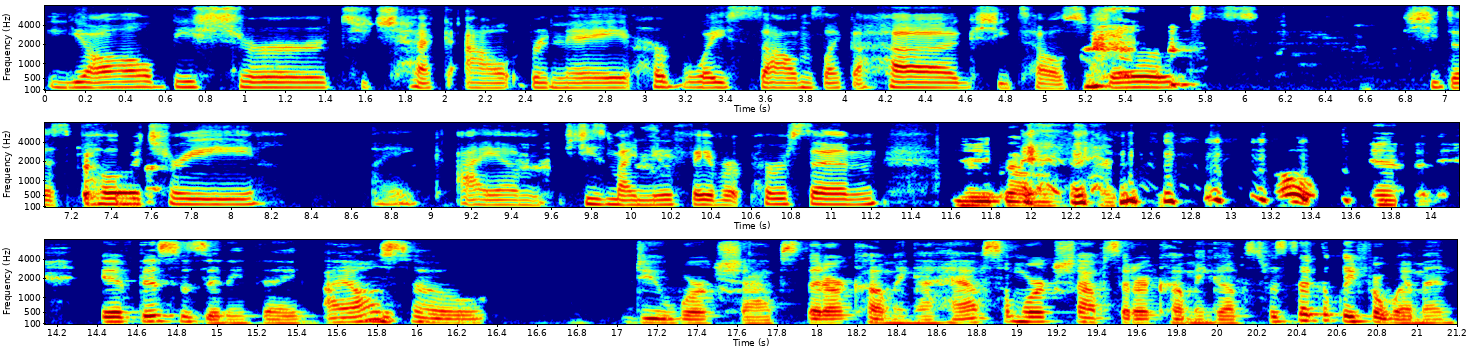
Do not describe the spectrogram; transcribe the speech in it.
y'all be sure to check out Renea. Her voice sounds like a hug. She tells jokes. she does poetry. Like I am she's my new favorite person. There you go. oh, and if this is anything, I also do workshops that are coming. I have some workshops that are coming up specifically for women.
